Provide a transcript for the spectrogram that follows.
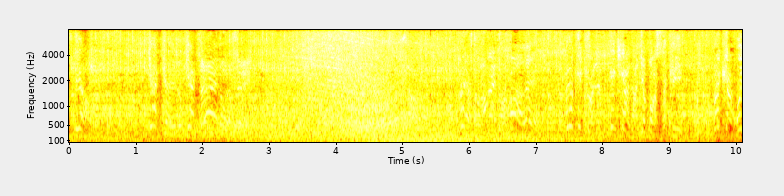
Ostia! Che credo? Che credo? Sì, sì. Questo non è normale! Però che cosa? Che cazzo basta qui? Ma cavolo,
